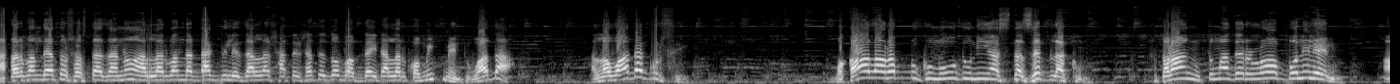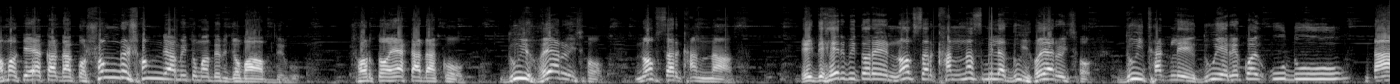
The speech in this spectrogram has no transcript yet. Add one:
আল্লাহর বান্দা এত সস্তা জানো, আল্লাহর বান্দা ডাক দিলে যে আল্লাহর সাথে সাথে জবাব দেয়, এটা আল্লাহর কমিটমেন্ট ওয়াদা। আল্লাহ ওয়াদা করছে। ওয়াকালা রাব্বুকুম উদুনি আস্তাজিব লাকুম। সুতরাং তোমাদের রব বলিলেন, আমাকে একা ডাকো, সঙ্গে সঙ্গে আমি তোমাদের জবাব দেব। শর্ত, একা ডাকো, দুই হয়ে রইছ নফস আর খান্নাস। এই দেহের ভিতরে নফস আর খান্নাস মিলা দুই হয়ে রইছ। দুই থাকলে দুইয়ের কয় উদু, না।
